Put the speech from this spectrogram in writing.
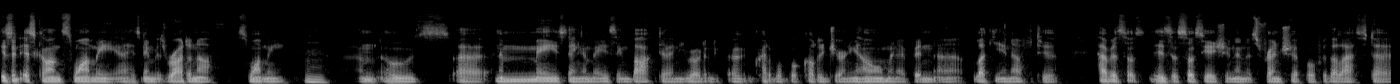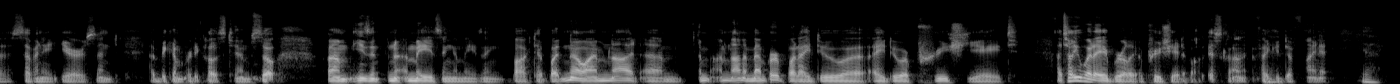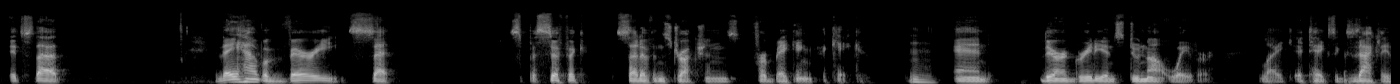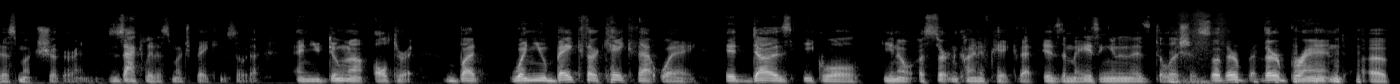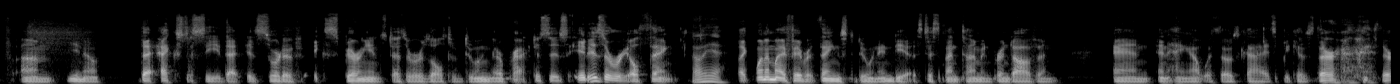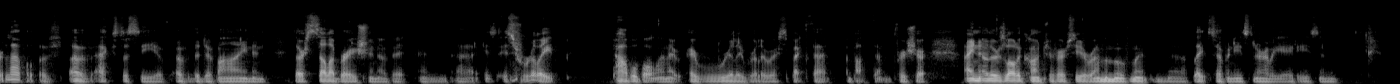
is an ISKCON Swami. Uh, his name is Radhanath Swami Mm. Um, who's uh, an amazing, amazing bhakta, and he wrote an, incredible book called A Journey Home. And I've been uh, lucky enough to have his, his association and his friendship over the last uh, seven, eight years, and I've become pretty close to him. So um, he's an, amazing, amazing bhakta. But no, I'm not. Um, I'm, I'm not a member, but I do. Uh, I do appreciate. I'll tell you what I really appreciate about ISKCON, if I could define it. Yeah. It's that they have a very set specific set of instructions for baking a cake. Mhm. And their ingredients do not waver. Like it takes exactly this much sugar and exactly this much baking soda, and you do not alter it. But when you bake their cake that way, it does equal, you know, a certain kind of cake that is amazing and it is delicious. So their their brand of, um, you know, the ecstasy that is sort of experienced as a result of doing their practices, it is a real thing Oh, yeah. like one of my favorite things to do in India is to spend time in Brindavan and and hang out with those guys because their their level of of ecstasy of, of the divine and their celebration of it and uh, is is really palpable and I, I really really respect that about them for sure i know there's a lot of controversy around the movement in the late 70s and early 80s and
